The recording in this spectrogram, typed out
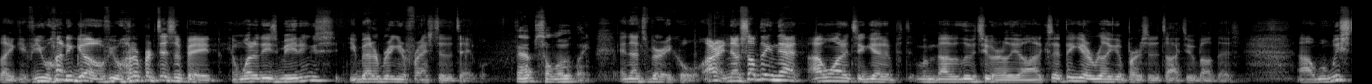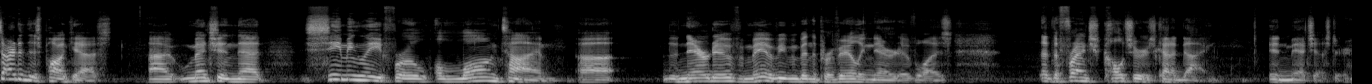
Like, if you want to go, if you want to participate in one of these meetings, you better bring your French to the table. Absolutely. And that's very cool. All right, now something that I wanted to get allude to early on, because I think you're a really good person to talk to about this. Uh, when we started this podcast, I mentioned that seemingly for a, a long time, uh, the narrative, may have even been the prevailing narrative, was that the French culture is kind of dying in Manchester,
